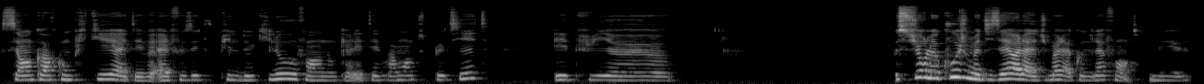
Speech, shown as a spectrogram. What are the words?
c'est encore compliqué elle était elle faisait tout pile 2 kilos enfin donc elle était vraiment toute petite. Et puis sur le coup, je me disais, oh elle a du mal à cause de la fente. Mais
